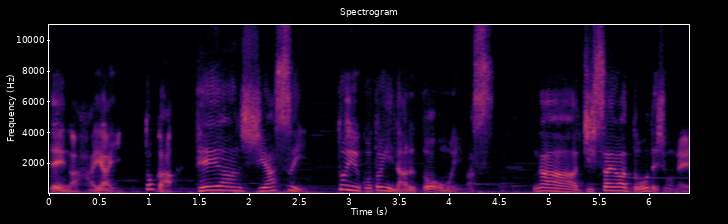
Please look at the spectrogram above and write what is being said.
定が早い。とか提案しやすいということになると思います。が実際はどうでしょうね。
